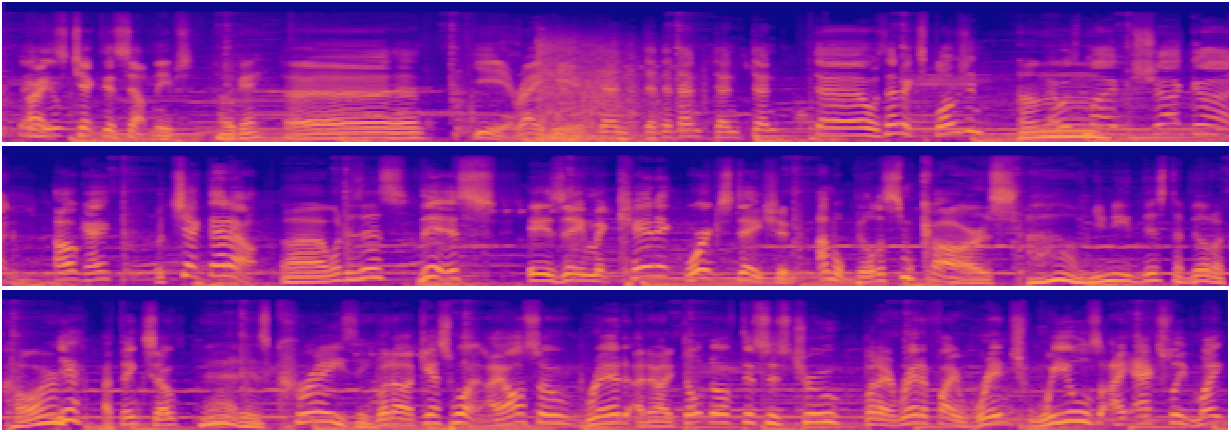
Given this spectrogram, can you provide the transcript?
All right, you. let's check this out, Neebs. Okay. Uh, yeah, right here. Dun, dun, dun, dun, dun, dun, dun. Was that an explosion? Um, That was my shotgun. Okay, well, check that out. uh, what is this? This is a mechanic workstation. I'm gonna build us some cars. Oh, you need this to build a car? Yeah, I think so. That is crazy. But uh, guess what? I also read, and I don't know if this is true, but I read if I wrench wheels, I actually might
